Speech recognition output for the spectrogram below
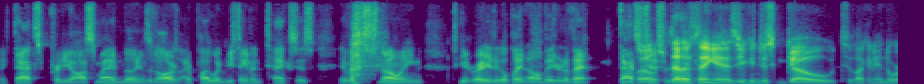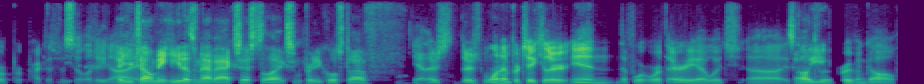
Like that's pretty awesome. I had millions of dollars. I probably wouldn't be staying in Texas if it's snowing to get ready to go play an elevated event. That's Well, just the other thing is you can just go to like an indoor practice facility. Are you telling me he doesn't have access to like some pretty cool stuff? yeah, there's there's one in particular in the Fort Worth area, which uh, is Oh, called you- Tour Proven Golf.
